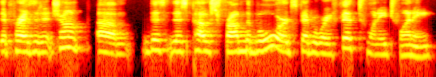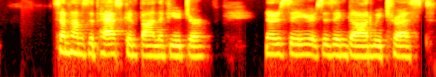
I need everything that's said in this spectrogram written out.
that President Trump um, this this post from the boards, February fifth, twenty twenty sometimes the past can find the future. Notice here it says, "In God we trust."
